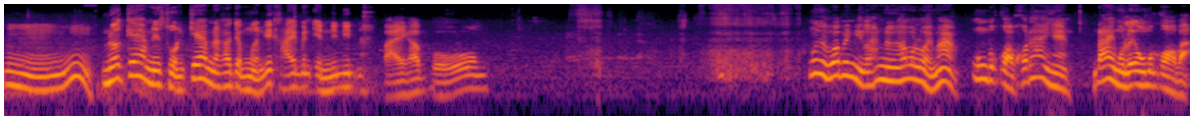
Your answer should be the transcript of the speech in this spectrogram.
อืมเนื้อแก้มในส่วนแก้มนะครับ จะเหมือนคล้ายๆเป็นเอ็นนิดๆนะไปครับผมรู้สึกว่าเป็นอีกร้านหนึ่งครับอร่อยมาก องค์ประกอบเขาได้ไง ได้หมดเลยองค์ประกอบอะ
